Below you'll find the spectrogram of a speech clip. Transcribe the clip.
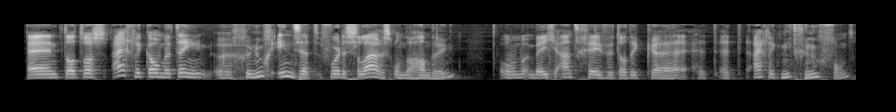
En dat was eigenlijk al meteen genoeg inzet voor de salarisonderhandeling. Om een beetje aan te geven dat ik het, het eigenlijk niet genoeg vond.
